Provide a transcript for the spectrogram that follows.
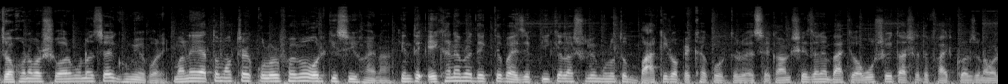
যখন আবার শোয়ার মনে চায় ঘুমিয়ে পড়ে। মানে এত মাত্রার ক্লোরোফর্মে ওর কিছুই হয় না। কিন্তু এখানে আমরা দেখতে পাই যে, পিকেল আসলে মূলত বাকির অপেক্ষা করতে রয়েছে। কারণ সে জানে বাকি অবশ্যই তার সাথে ফাইট করার জন্য আবার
